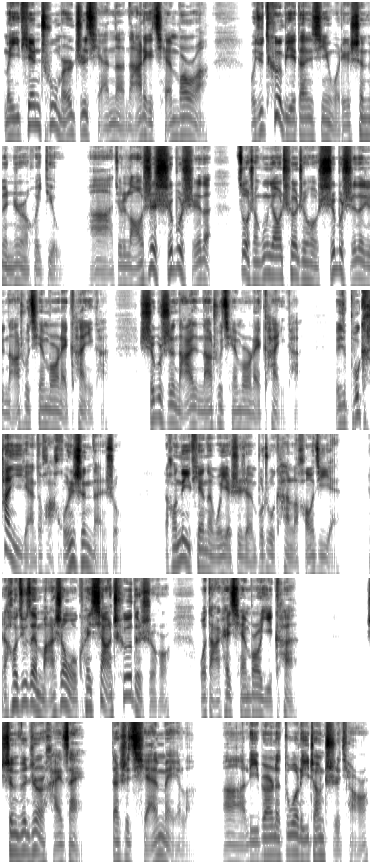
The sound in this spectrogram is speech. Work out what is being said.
每天出门之前呢，拿这个钱包啊，我就特别担心我这个身份证会丢啊，就是老是时不时的坐上公交车之后，时不时的就拿出钱包来看一看，时不时拿拿出钱包来看一看，也就不看一眼的话浑身难受。然后那天呢，我也是忍不住看了好几眼，然后就在马上我快下车的时候，我打开钱包一看，身份证还在。但是钱没了啊！里边呢多了一张纸条，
